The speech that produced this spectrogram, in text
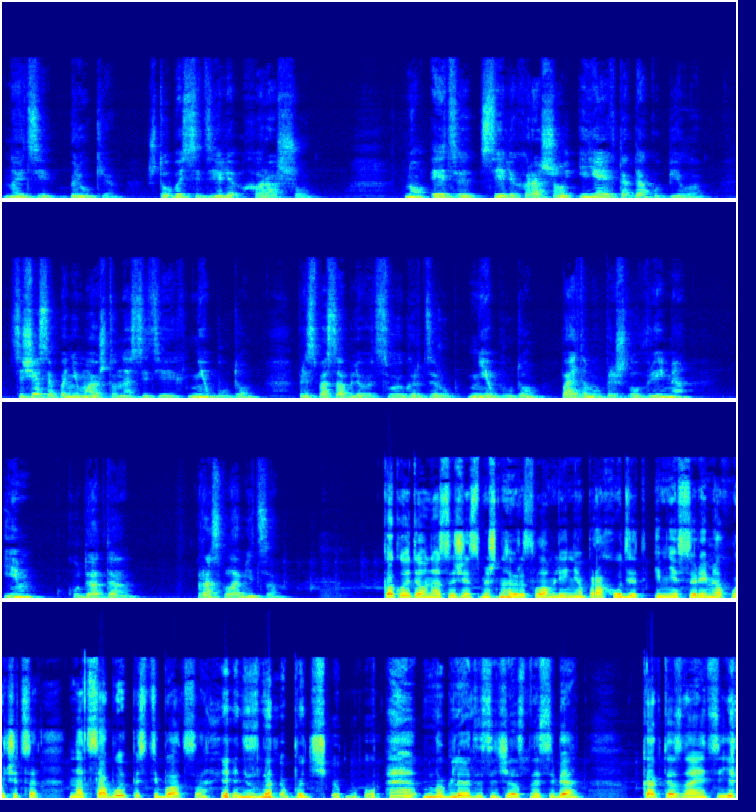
найти брюки чтобы сидели хорошо. Но эти сели хорошо, и я их тогда купила. Сейчас я понимаю, что носить я их не буду, приспосабливать свой гардероб не буду, поэтому пришло время им куда-то расхламиться. Какое-то у нас очень смешное расхламление проходит, и мне все время хочется над собой постебаться. Я не знаю почему, но глядя сейчас на себя, как-то, знаете,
